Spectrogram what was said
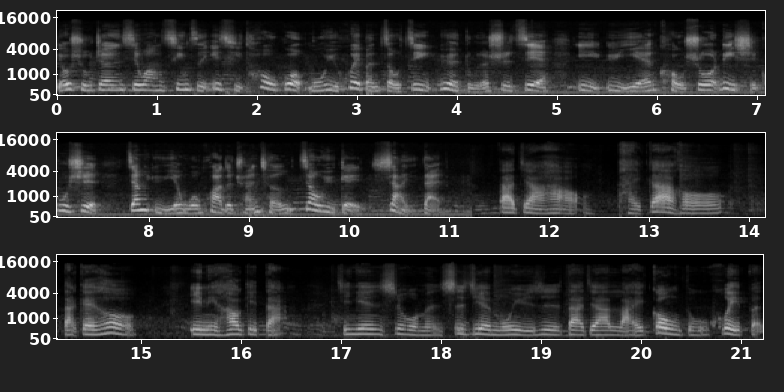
尤淑珍希望亲子一起透过母语绘本走进阅读的世界，以语言口说历史故事，将语言文化的传承教育给下一代。大家好，大家好，大家好，一年好，吉大。今天是我们世界母语日，大家来共读绘本。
